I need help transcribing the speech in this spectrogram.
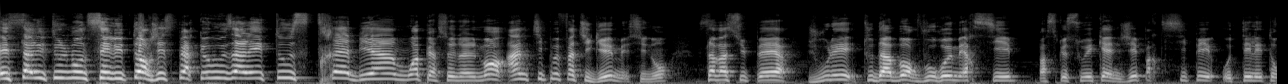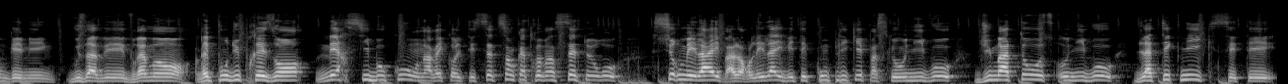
Et salut tout le monde, c'est Luthor, j'espère que vous allez tous très bien. Moi personnellement, un petit peu fatigué, mais sinon, ça va super. Je voulais tout d'abord vous remercier parce que ce week-end, j'ai participé au Téléthon Gaming. Vous avez vraiment répondu présent. Merci beaucoup. On a récolté 787 euros sur mes lives. Alors, les lives étaient compliqués parce qu'au niveau du matos, au niveau de la technique, c'était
